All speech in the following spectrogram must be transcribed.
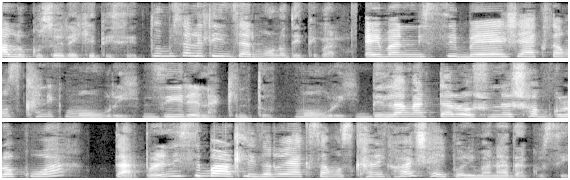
আলু কুচো রেখে দিছি। তুমি চাইলে তিন চার মনও দিতে পারো। এইবার নিচ্ছি বেশ এক চামচ খানিক মৌরি। জিরে না কিন্তু, মৌরি। দিলাম একটা রসুনের সবগুলো কুয়া। তারপরে নিচ্ছি বাটলি যেন এক চামচ খানিক হয়, সেই পরিমাণ আদা কুচি।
